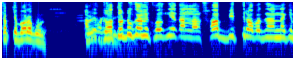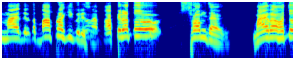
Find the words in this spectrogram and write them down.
সবচেয়ে বড় গুণ। যতটুকু আমি খোঁজ নিয়ে জানলাম সব বৃত্তির অবদান নাকি মায়েদের। তা বাপরা কি করেছে? বাপেরা তো শ্রম দেয়। মায়েরা হয়তো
